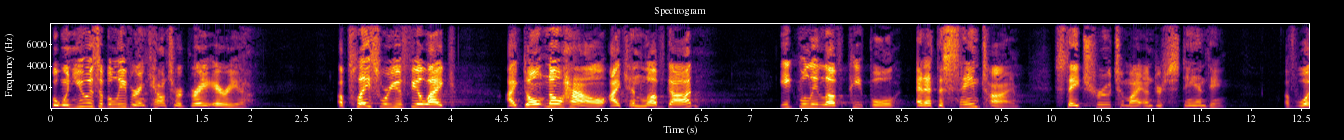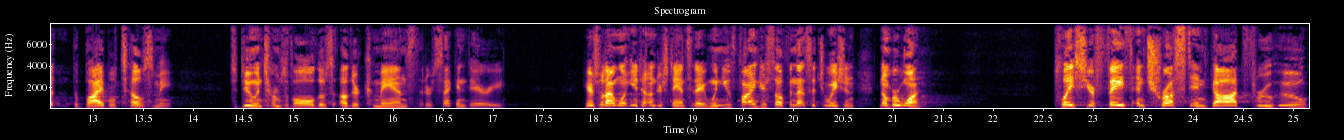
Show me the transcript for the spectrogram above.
But when you as a believer encounter a gray area, a place where you feel like, I don't know how I can love God, equally love people, and at the same time stay true to my understanding of what the Bible tells me to do in terms of all those other commands that are secondary. Here's what I want you to understand today. When you find yourself in that situation, number one, place your faith and trust in God through who?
